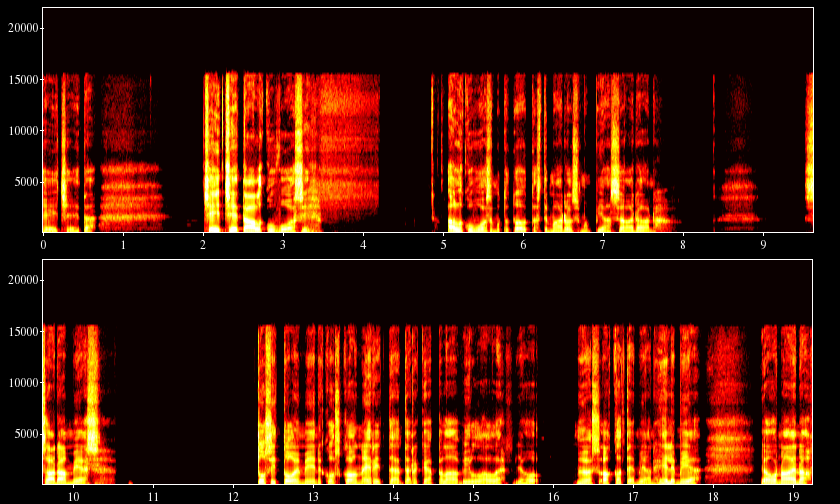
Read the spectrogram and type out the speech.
JJtä. JJtä alkuvuosi, alkuvuosi, mutta toivottavasti mahdollisimman pian saadaan, saadaan mies tosi toimiin, koska on erittäin tärkeä pelaa Villalle ja myös Akatemian helmiä. Ja on aina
